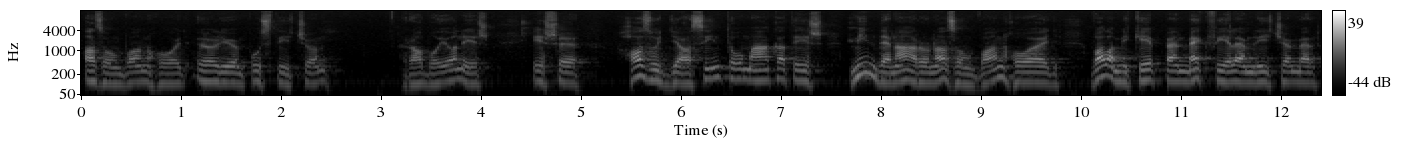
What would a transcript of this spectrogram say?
azon van, hogy öljön, pusztítson, raboljon, és, és hazudja a szintómákat, és minden áron azon van, hogy valamiképpen megfélemlítsen, mert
